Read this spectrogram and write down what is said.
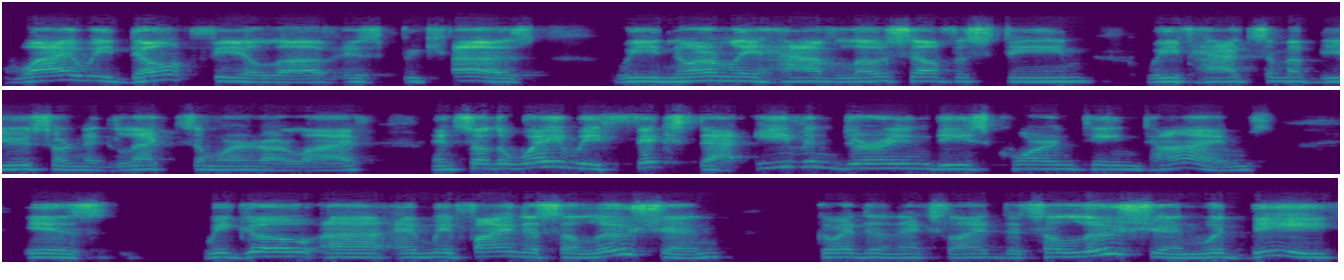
why we don't feel love is because we normally have low self-esteem we've had some abuse or neglect somewhere in our life. And so the way we fix that, even during these quarantine times, is we go uh, and we find a solution. Go ahead to the next slide. The solution would be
